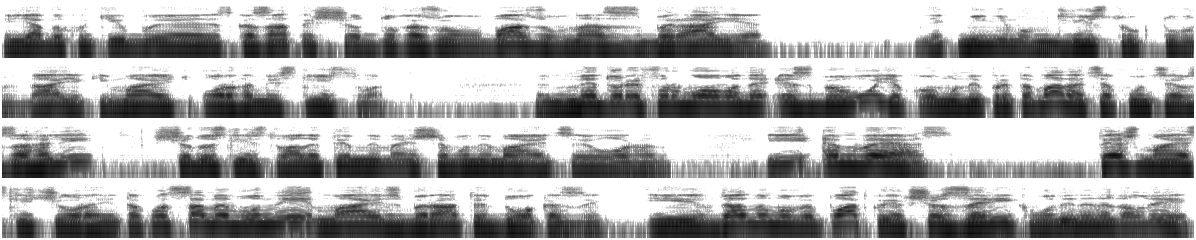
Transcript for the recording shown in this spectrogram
Я би хотів би сказати, що доказову базу в нас збирає як мінімум дві структури, да, які мають органи слідства недореформоване СБУ, якому не притаманна ця функція взагалі щодо слідства, але тим не менше вони мають цей орган. І МВС теж має слідчі органи. Так от саме вони мають збирати докази. І в даному випадку, якщо за рік вони не надали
